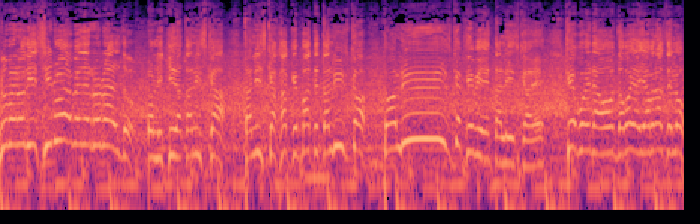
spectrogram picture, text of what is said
Número 19 de Ronaldo. Lo liquida Talisca. Talisca, jaque mate, Talisca. Talisca, qué bien Talisca, eh. Qué buena onda. Vaya y abrácelo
